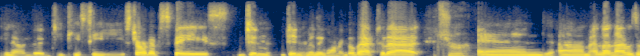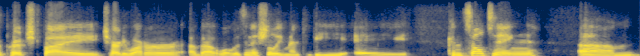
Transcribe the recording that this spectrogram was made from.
you know, the DTC startup space. Didn't didn't really want to go back to that. Sure. And um, and then I was approached by Charity Water about what was initially meant to be a consulting um,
